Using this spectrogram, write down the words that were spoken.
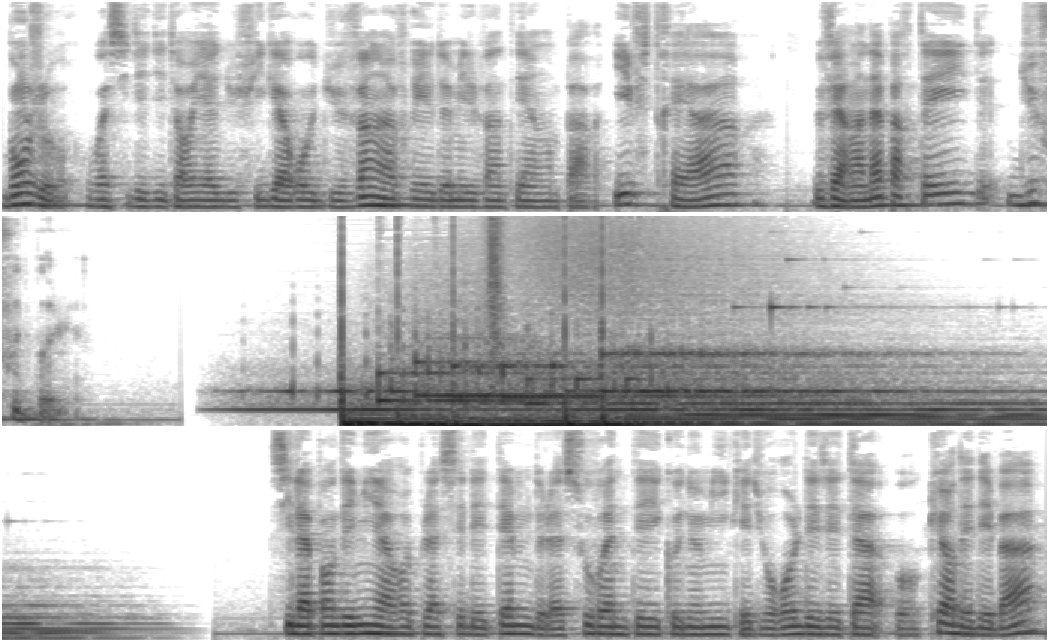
Bonjour, voici l'éditorial du Figaro du 20 avril 2021 par Yves Tréhard, vers un apartheid du football. Si la pandémie a replacé les thèmes de la souveraineté économique et du rôle des États au cœur des débats,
